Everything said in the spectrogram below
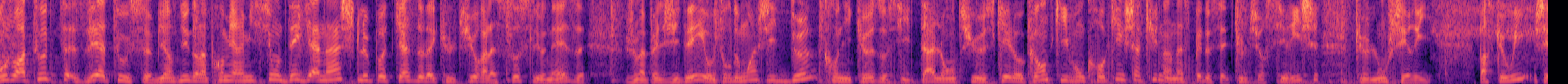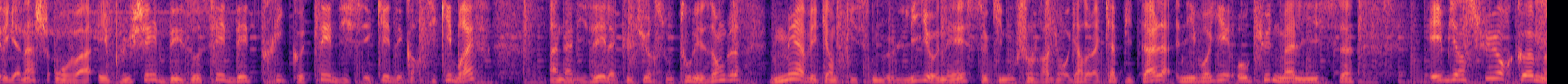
Bonjour à toutes et à tous, bienvenue dans la première émission des Ganaches, le podcast de la culture à la sauce lyonnaise. Je m'appelle JD et autour de moi j'ai deux chroniqueuses aussi talentueuses qu'éloquentes qui vont croquer chacune un aspect de cette culture si riche que l'on chérit. Parce que oui, chez les Ganaches, on va éplucher, désosser, détricoter, disséquer, décortiquer, bref, analyser la culture sous tous les angles, mais avec un prisme lyonnais, ce qui nous changera du regard de la capitale, n'y voyez aucune malice. Et bien sûr, comme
